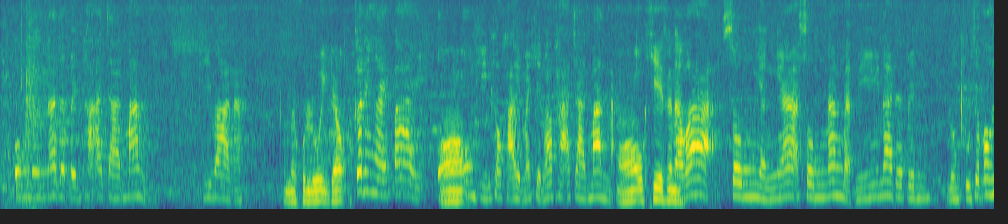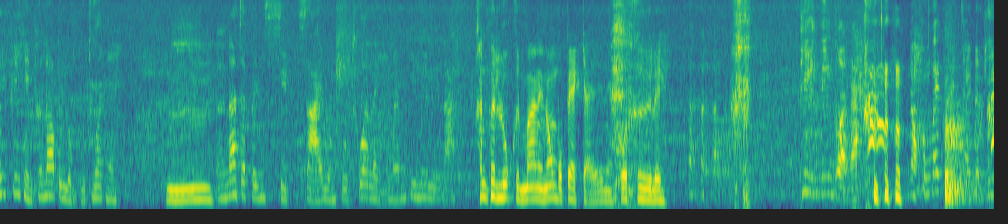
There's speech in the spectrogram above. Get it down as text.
อีกองค์หนึ่งน่าจะเป็นพระอาจารย์มั่นพี่ว่านะทำไมคุณรู้อีกแล้ว ก็ได้ไงป้ายออองค์องค์หินขาวๆเห็นไหมเขียนว่าพระอาจารย์มั่นอะอ๋อโอเคสนะแต่ว่าทรงอย่างเงี้ยทรงนั่งแบบนี้น่าจะเป็นหลวงปู่ทวดเพราะพี่เห็นข้างนอกเป็นหลวงปู่ทวดไง อืมเออน่าจะเป็นสิทธิ์สายหลวงปู่ทวดอะไรอย่างงี้ไหมพี่ไม่รู้นะ ขั้นเพิ่นลุกขึ้นมาในยน้องโบแปลกใจเลยเนี่ยโคตรคือเลย พี่วิ่งก่อนนะ น้องไม่ตั้งใจแต่พี่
